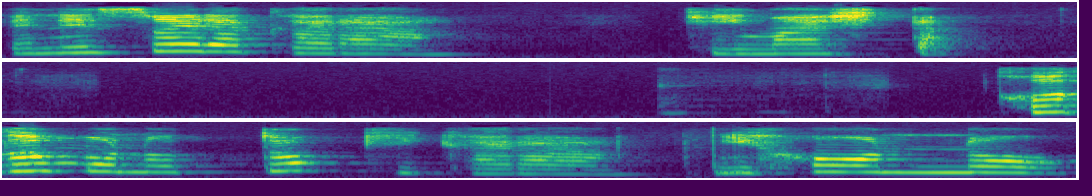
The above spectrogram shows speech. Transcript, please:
ベネズエラから来ました。子供の時から日本の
